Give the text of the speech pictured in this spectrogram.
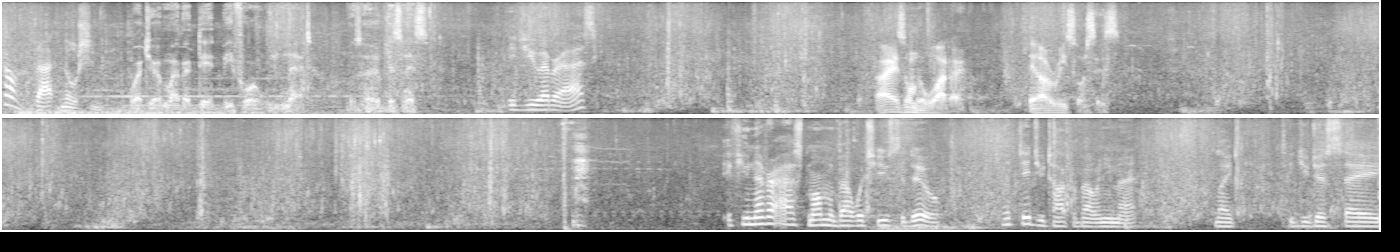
covered that notion. What your mother did before we met was her business. Did you ever ask? Eyes on the water. There are resources. If you never asked Mom about what she used to do, what did you talk about when you met? Like, did you just say,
